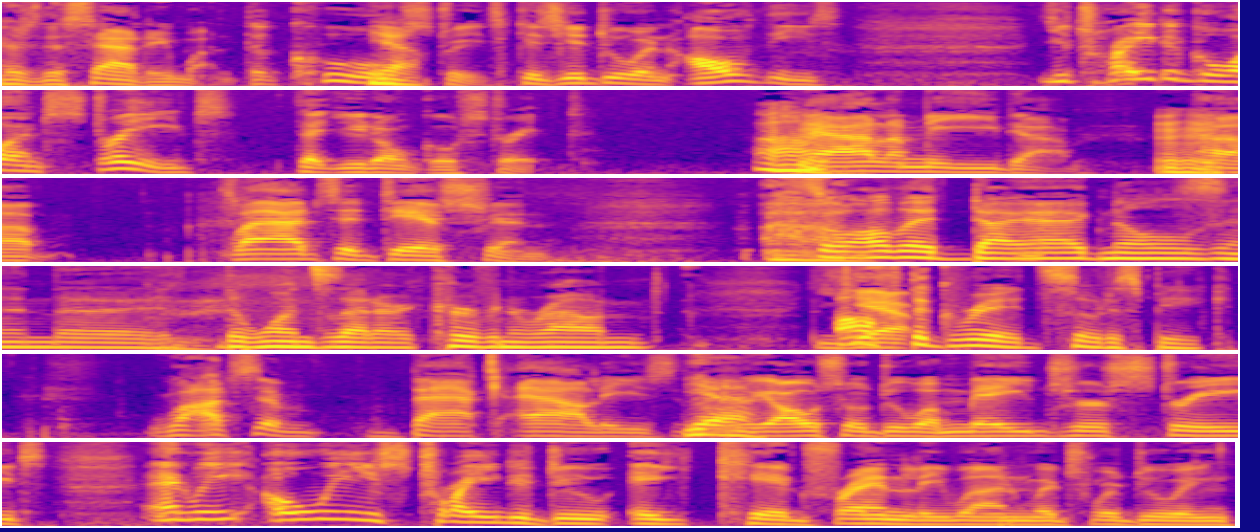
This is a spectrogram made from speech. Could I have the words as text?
is the Saturday one, the cool Yeah. streets, because you're doing all these. You try to go on streets that you don't go straight. uh Alameda, uh, Ladd's Addition. So all the diagonals and the the ones that are curving around Yeah, off the grid, so to speak. lots of back alleys. though Yeah. We also do a major street. And we always try to do a kid friendly one, which we're doing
